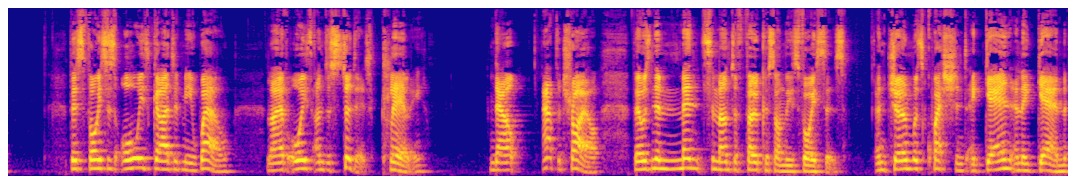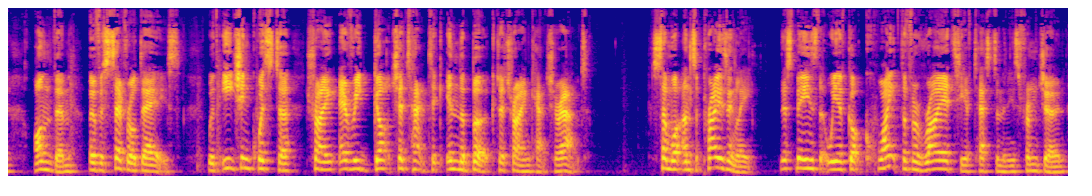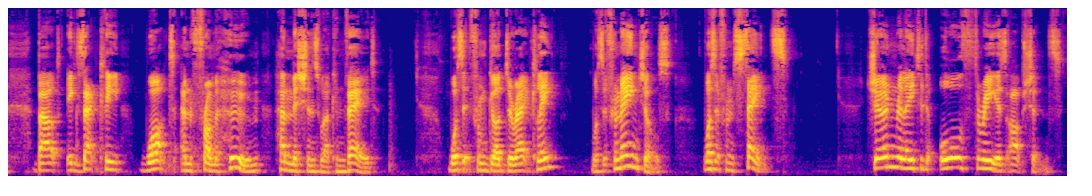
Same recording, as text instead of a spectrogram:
This voice has always guided me well, and I have always understood it clearly. Now, at the trial, there was an immense amount of focus on these voices, and Joan was questioned again and again on them over several days, with each inquisitor trying every gotcha tactic in the book to try and catch her out. Somewhat unsurprisingly, this means that we have got quite the variety of testimonies from Joan about exactly what and from whom her missions were conveyed. Was it from God directly? Was it from angels? Was it from saints? Joan related all three as options.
